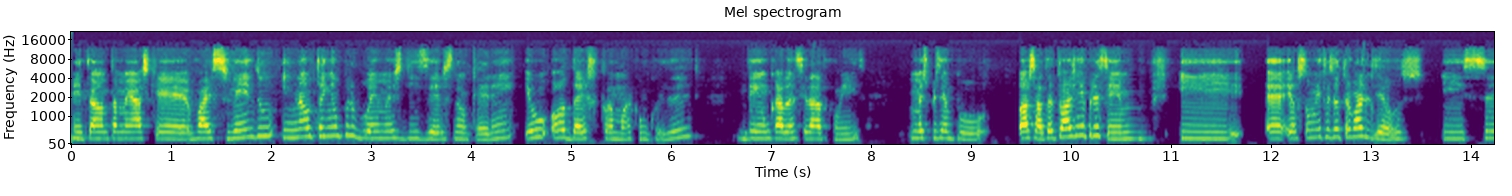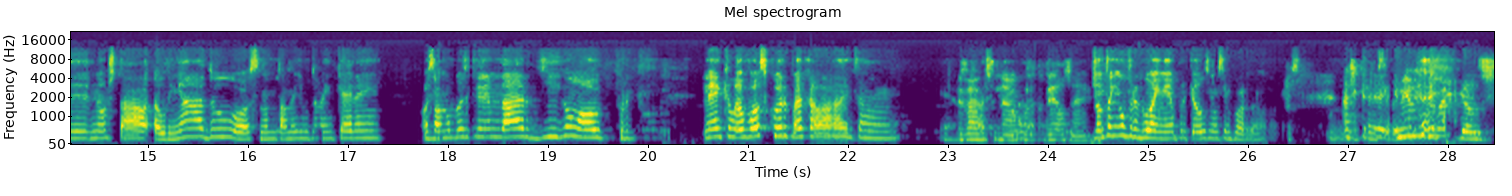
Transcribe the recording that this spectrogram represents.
Então também acho que é, vai-se vendo e não tenham problemas de dizer se não querem. Eu odeio reclamar com coisas, tenho um bocado de ansiedade com isso, mas por exemplo, lá está, a tatuagem é para sempre e eh, eles estão ali a fazer o trabalho deles e se não está alinhado ou se não está mesmo também querem, ou se há alguma coisa que querem mudar, digam logo, porque nem aquilo é o vosso corpo, vai ficar lá, então. É, Exato, não, o corpo deles, não é? não tenham vergonha porque eles não se importam. Acho que até é mesmo o trabalho deles.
